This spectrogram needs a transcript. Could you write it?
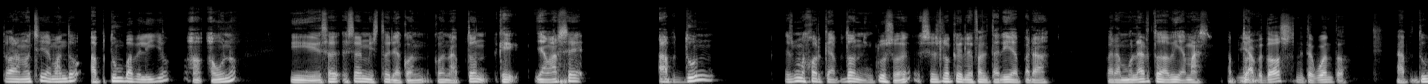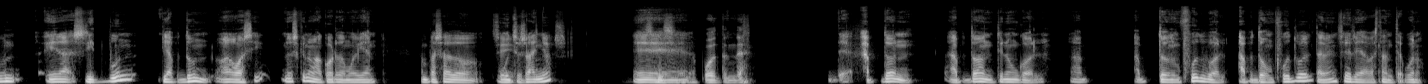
toda la noche llamando Abdún Babelillo a, uno. Y esa, esa es mi historia con, con. Que llamarse Abdún es mejor que Abdón incluso. ¿eh? Eso es lo que le faltaría para, para molar todavía más. Y Abdos, ni te cuento. Abdún era Sidbun y Abdún o algo así. No es que no me acuerdo muy bien. Han pasado Sí. muchos años. sí, sí, Eh, lo puedo entender. de Abdón. Abdón tiene un gol. Ab- Fútbol. Abdón Fútbol también sería bastante bueno.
